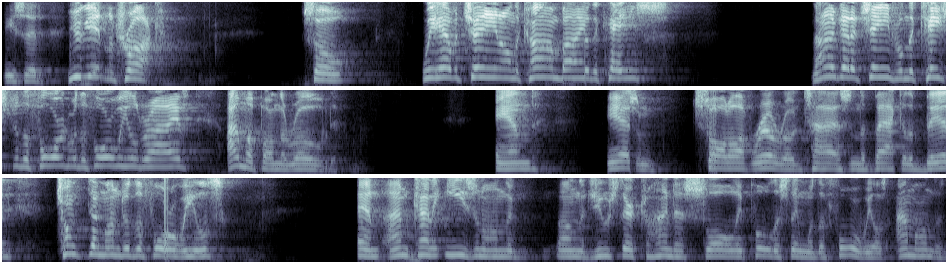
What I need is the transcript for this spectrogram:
He said, You get in the truck. So we have a chain on the combine of the case. Then I've got to change from the case to the Ford with the four wheel drive. I'm up on the road. And he has some sawed off railroad ties in the back of the bed, chunked them under the four wheels. And I'm kind of easing on the on the juice there, trying to slowly pull this thing with the four wheels. I'm on the,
